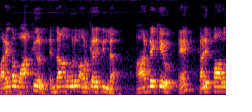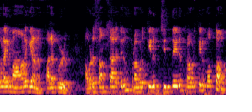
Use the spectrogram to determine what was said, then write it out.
പറയുന്ന വാക്കുകൾ എന്താണെന്ന് പോലും അവർക്കറിയത്തില്ല. ആരുടെയൊക്കെയോ ഏ? കളിപ്പാവകളായി മാറുകയാണ് പലപ്പോഴും. അവിടെ സംസാരത്തിലും പ്രവൃത്തിയിലും ചിന്തയിലും പ്രവൃത്തിയിലും മൊത്തം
